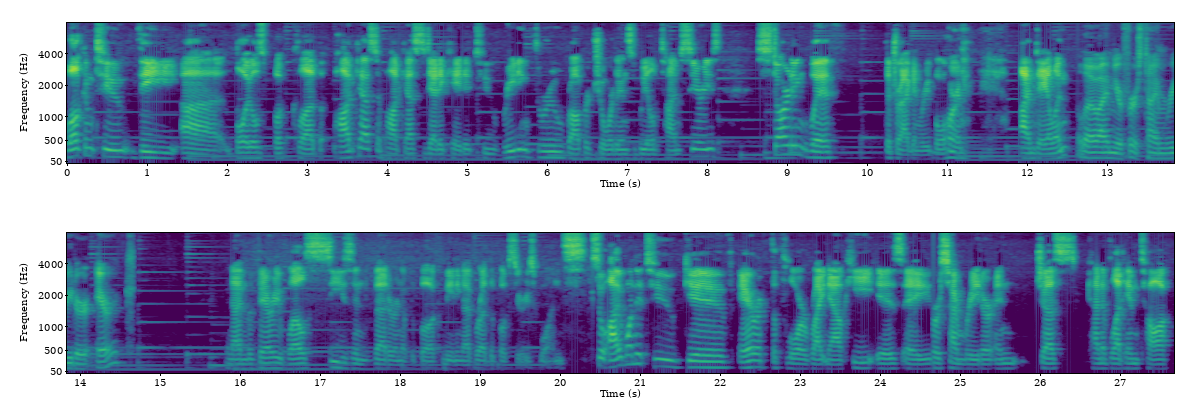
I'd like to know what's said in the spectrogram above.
Welcome to the uh, Loial's Book Club podcast, a podcast dedicated to reading through Robert Jordan's Wheel of Time series, starting with The Dragon Reborn. I'm Dalen. Hello, I'm your first time reader, Eric. And I'm a very well seasoned veteran of the book, meaning I've read the book series once. So I wanted to give Eric the floor right now. He is a first time reader and just kind of let him talk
